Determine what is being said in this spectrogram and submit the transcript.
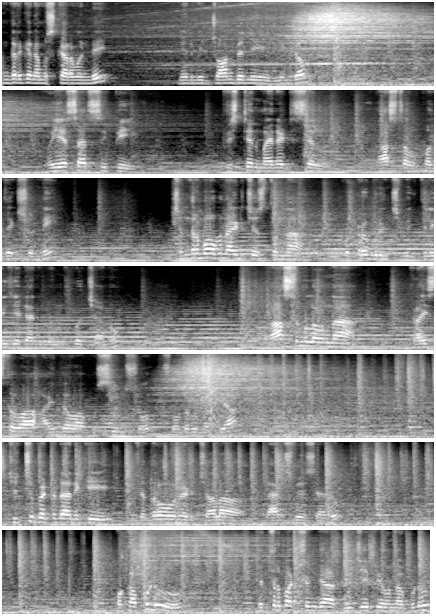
అందరికీ నమస్కారం అండి. నేను మీ John Belli Lingam. YSRCP Christian minority cell రాష్ట్ర ఉపాధ్యక్షుడిని చంద్రబాబు నాయుడు చేస్తున్న కుట్ర గురించి మీకు తెలియజేయడానికి ముందుకు వచ్చాను. రాష్ట్రంలో ఉన్న క్రైస్తవ హైందవ ముస్లిం సో సోదరుల మధ్య చిచ్చు పెట్టడానికి చంద్రబాబు నాయుడు చాలా ప్లాన్స్ వేశాడు. ఒకప్పుడు మిత్రపక్షంగా బీజేపీ ఉన్నప్పుడు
